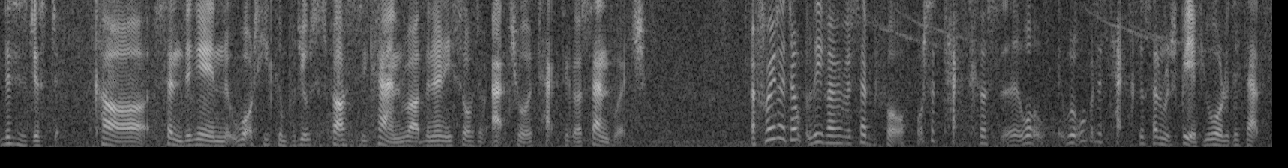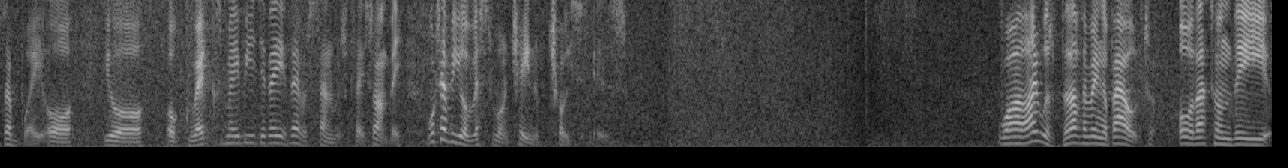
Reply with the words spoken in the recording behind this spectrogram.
this is just Khal sending in what he can produce as fast as he can, rather than any sort of actual tactical sandwich. Afraid I don't believe I've ever said before. What's a tactical? Uh, what, what would a tactical sandwich be if you ordered it at Subway or your or Greggs? Maybe do they? They're a sandwich place, aren't they? Whatever your restaurant chain of choice is. While I was blathering about all that on the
